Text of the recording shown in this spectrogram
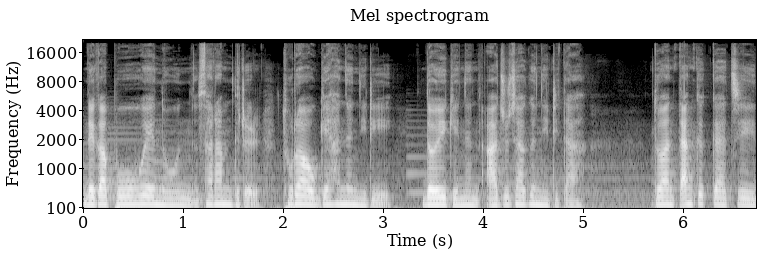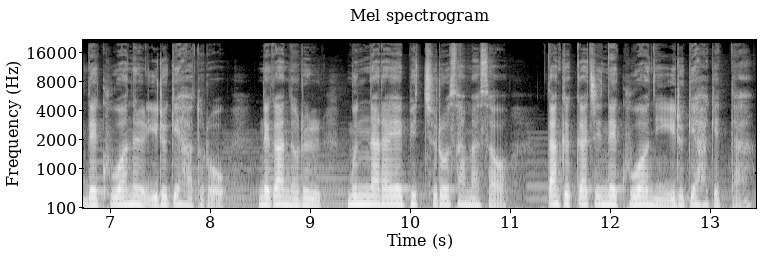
내가 보호해 놓은 사람들을 돌아오게 하는 일이 너에게는 아주 작은 일이다. 또한 땅 끝까지 내 구원을 이루게 하도록 내가 너를 문나라의 빛으로 삼아서 땅 끝까지 내 구원이 이루게 하겠다.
